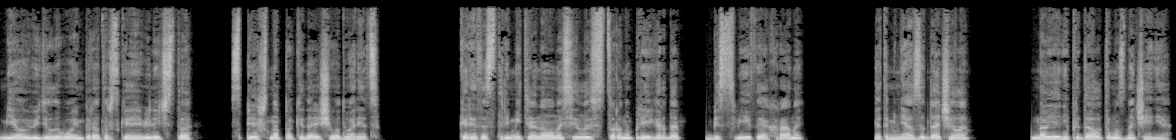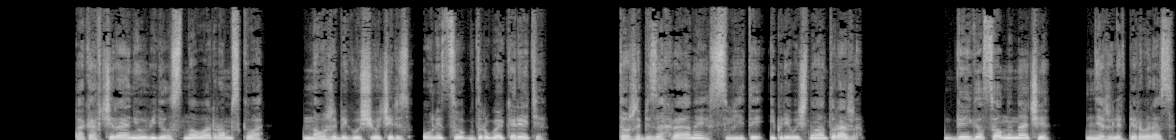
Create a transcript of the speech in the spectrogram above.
я увидел его императорское величество, спешно покидающего дворец. Карета стремительно уносилась в сторону пригорода, без свиты и охраны. Это меня озадачило, но я не придал этому значения. Пока вчера не увидел снова Ромского, но уже бегущего через улицу к другой карете. Тоже без охраны, свиты и привычного антуража. Двигался он иначе, нежели в первый раз.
